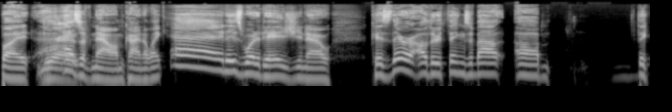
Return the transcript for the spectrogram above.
But uh, Right. as of now, I'm kind of like, eh, it is what it is, you know, because there are other things about um, the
